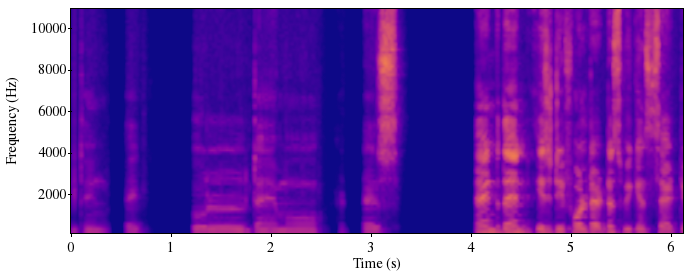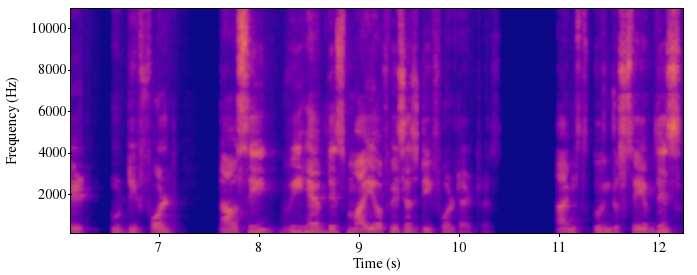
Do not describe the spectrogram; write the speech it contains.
Something like full demo address. And then is default address we can set it to default. Now see we have this my office as default address. I'm going to save this.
